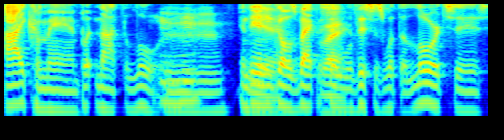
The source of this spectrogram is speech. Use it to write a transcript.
"I command, but not the Lord." Mm-hmm. Mm-hmm. And then he goes back to say, "Well, this is what the Lord says,"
